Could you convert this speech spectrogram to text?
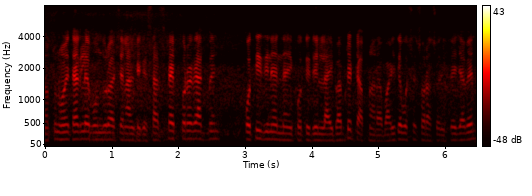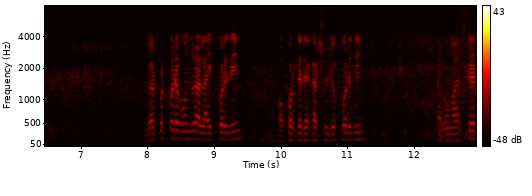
নতুন হয়ে থাকলে বন্ধুরা চ্যানেলটিকে সাবস্ক্রাইব করে রাখবেন। প্রতিদিনের নেই, প্রতিদিন লাইভ আপডেট আপনারা বাড়িতে বসে সরাসরি পেয়ে যাবেন। ঝটপট করে বন্ধুরা লাইক করে দিন, অপরকে দেখার সুযোগ করে দিন। এবং আজকের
